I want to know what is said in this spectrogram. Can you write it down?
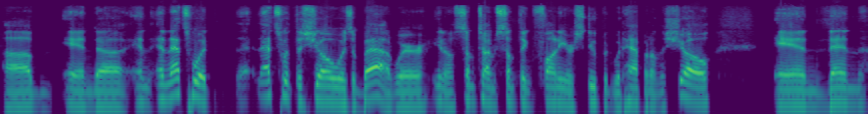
um, and uh, and and that's what that's what the show was about. Where you know sometimes something funny or stupid would happen on the show, and then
